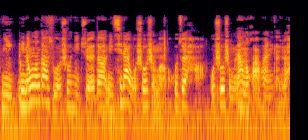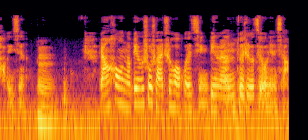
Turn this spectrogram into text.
你你能不能告诉我说，你觉得你期待我说什么会最好？我说什么样的话会让你感觉好一些？嗯然后呢，病人说出来之后，会请病人对这个自由联想。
